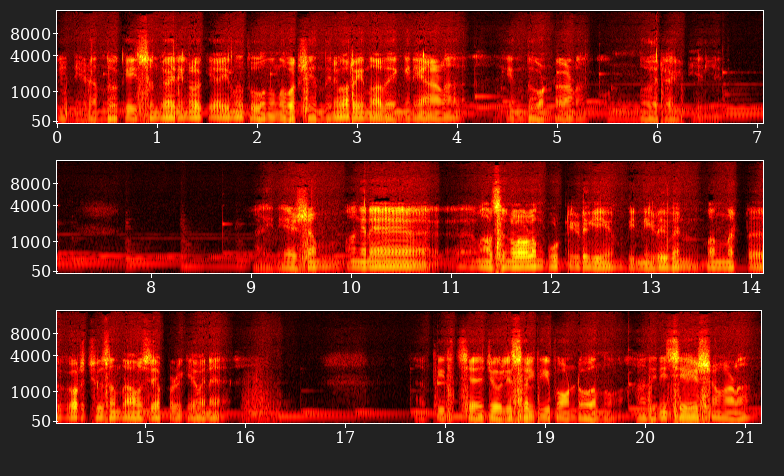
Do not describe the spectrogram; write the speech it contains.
പിന്നീട് എന്തോ കേസും കാര്യങ്ങളൊക്കെ ആയിരുന്നു തോന്നുന്നു. പക്ഷെ എന്തിനു പറയുന്നു? അതെങ്ങനെയാണ്? എന്തുകൊണ്ടാണ്? ഒന്നും ഒരു ഐഡിയ ഇല്ല. അതിനുശേഷം അങ്ങനെ മാസങ്ങളോളം കൂട്ടിയിടുകയും പിന്നീട് ഇവൻ വന്നിട്ട് കുറച്ച് ദിവസം താമസിച്ചപ്പോഴേക്കും അവന് തിരിച്ച് ജോലി സ്ഥലത്തേക്ക് പോകേണ്ടി വന്നു. അതിന് ശേഷമാണ്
